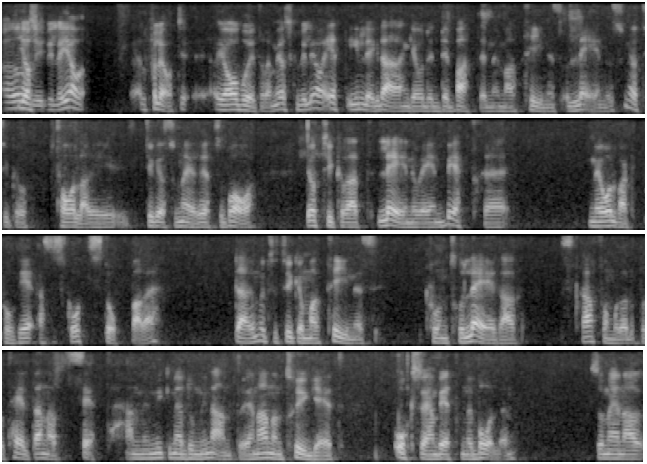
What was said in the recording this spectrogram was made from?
men det, det. Jag skulle vilja göra, förlåt, jag avbryter det, men jag skulle vilja ha ett inlägg där angående debatten med Martinez och Leno som jag tycker talar i, tycker jag som är rätt så bra. Jag tycker att Leno är en bättre målvakt på alltså skottstoppare. Däremot så tycker jag Martinez kontrollerar straffområdet på ett helt annat sätt. Han är mycket mer dominant och är en annan trygghet. Och så är han bättre med bollen. Så menar,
